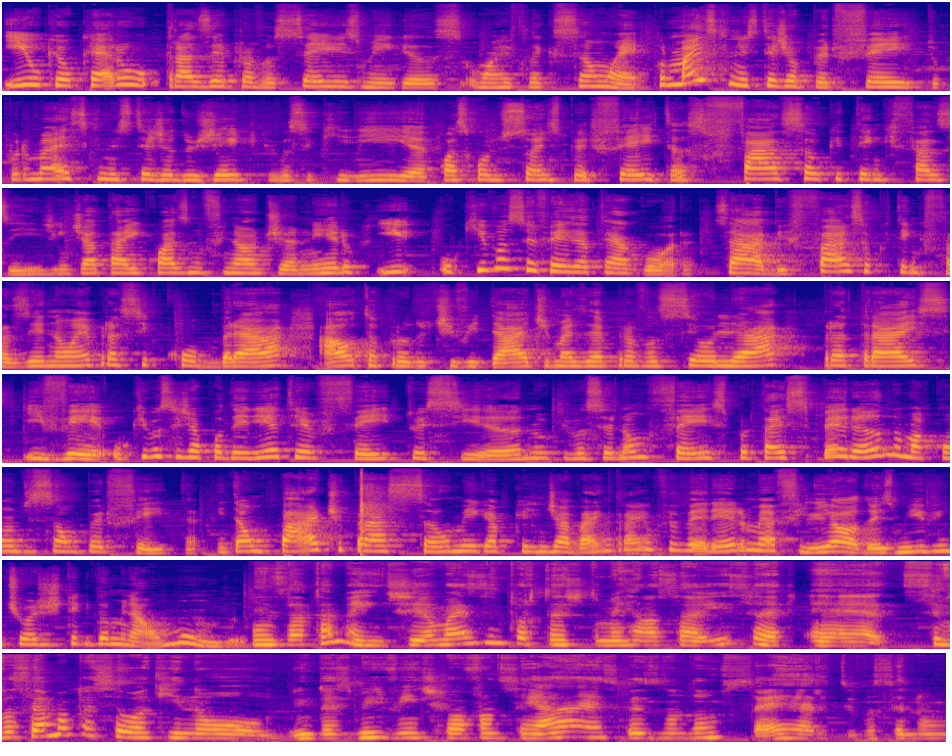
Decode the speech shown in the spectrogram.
e o que eu quero trazer para vocês, migas, uma reflexão é: por mais que não esteja perfeito, por mais que não esteja do jeito que você queria, com as condições perfeitas, faça o que tem que fazer. A gente já tá aí quase no final de janeiro e o que você fez até agora, sabe? Faça o que tem que fazer, não é para se cobrar alta produtividade, mas é para você olhar para trás e ver o que você já poderia ter feito esse ano que você não fez por estar tá esperando uma condição perfeita. Então parte para ação amiga, porque a gente já vai entrar em fevereiro, minha filha, ó, 2021 a gente tem que dominar o mundo. Exatamente. E o mais importante também em relação a isso é, é se você é uma pessoa aqui no, em 2020 que vai falando assim, ah, as coisas não dão certo, e você não,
